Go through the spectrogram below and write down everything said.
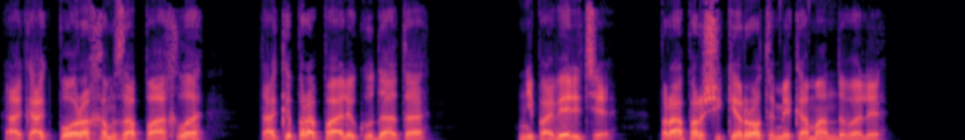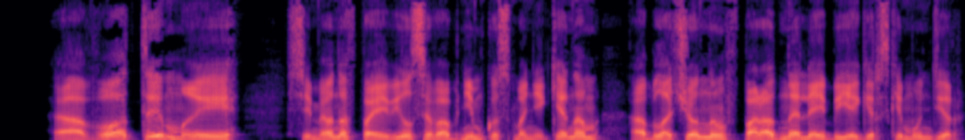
А как порохом запахло, так и пропали куда-то. Не поверите, прапорщики ротами командовали». «А вот и мы!» Семенов появился в обнимку с манекеном, облаченным в парадный лейб-егерский мундир.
